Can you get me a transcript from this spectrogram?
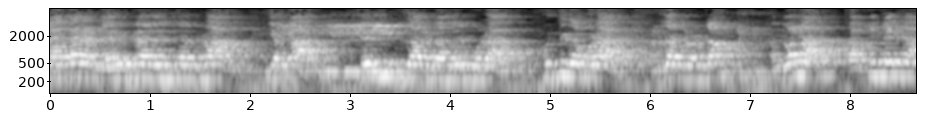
సహకారాన్ని జరుగుతున్న కూడా ఈ యొక్క చేతిదారులకు అందరూ కూడా పూర్తిగా కూడా అందుబాటులో ఉంటాం. అందువల్ల తప్పనిసరిగా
